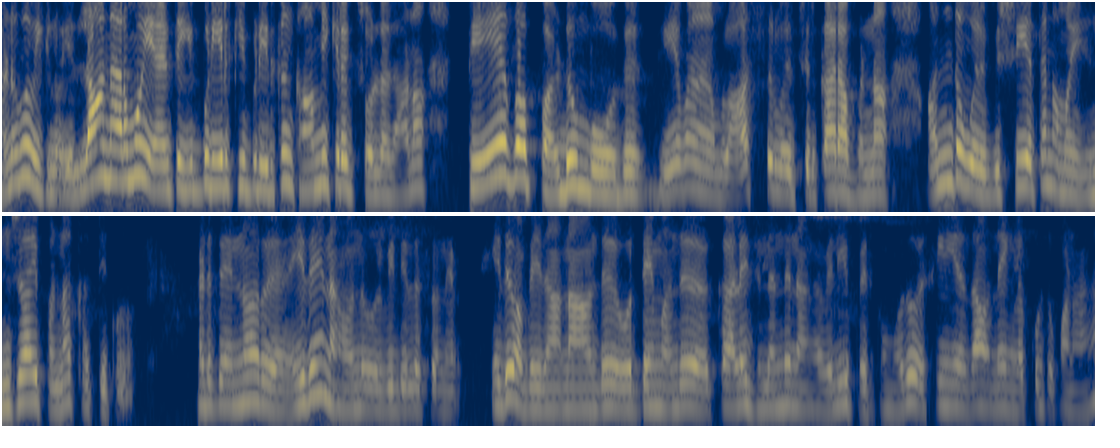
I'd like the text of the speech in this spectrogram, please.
அனுபவிக்கணும். எல்லா நேரமும் என்கிட்ட இப்படி இருக்கு இப்படி இருக்குன்னு காமிக்கிறதுக்கு சொல்லலை. ஆனால் தேவைப்படும் போது தேவன் நம்மளை ஆசீர்வச்சிருக்காரு அப்படின்னா அந்த ஒரு விஷயத்த நம்ம என்ஜாய் பண்ண கத்துக்கணும். அடுத்து இன்னொரு இதே நான் வந்து ஒரு வீடியோல சொன்னேன். இதுவும் அப்படிதான். நான் வந்து ஒரு டைம் வந்து காலேஜ்ல இருந்து நாங்க வெளியே போயிருக்கும் போது ஒரு சீனியர் தான் வந்து எங்களை கூட்டு போனாங்க.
